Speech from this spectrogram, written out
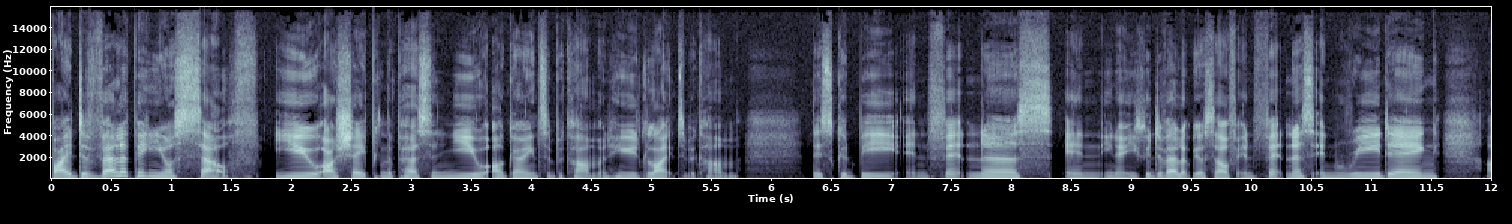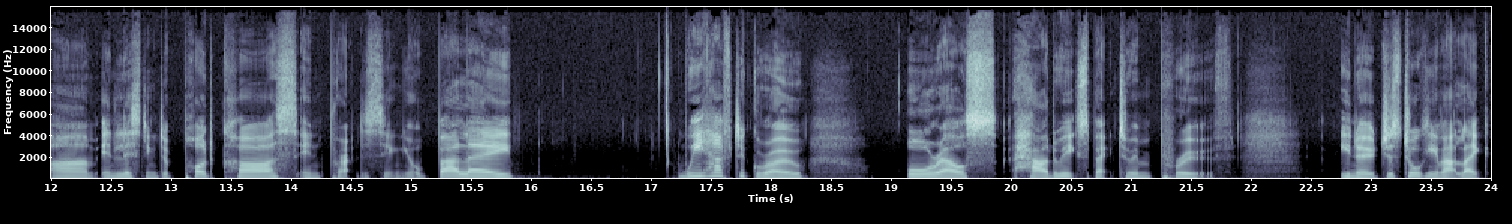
by developing yourself, you are shaping the person you are going to become and who you'd like to become. This could be in fitness, in, you know, you could develop yourself in fitness, in reading, um, in listening to podcasts, in practicing your ballet. We have to grow, or else, how do we expect to improve? You know, just talking about like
